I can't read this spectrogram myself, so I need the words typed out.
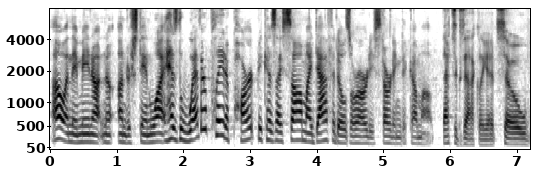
Oh, and they may not know, understand why. Has the weather played a part? Because I saw my daffodils are already starting to come up. That's exactly it. So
